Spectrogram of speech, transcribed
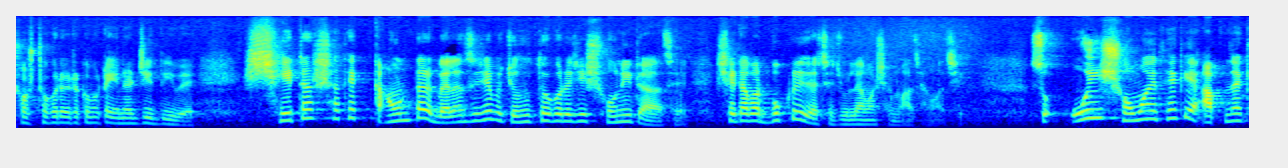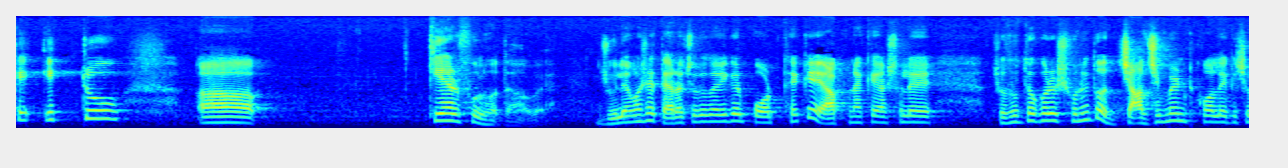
ষষ্ঠ করে এরকম একটা এনার্জি দিবে। সেটার সাথে কাউন্টার ব্যালেন্স হিসেবে চতুর্থ করে যে শনিটা আছে, সেটা আবার বকরি যাচ্ছে জুলাই মাসের মাঝামাঝি। সো ওই সময় থেকে আপনাকে একটু কেয়ারফুল হতে হবে। জুলাই মাসের তেরো চোদ্দ তারিখের পর থেকে আপনাকে আসলে চতুর্থ করে শুনি তো জাজমেন্ট কলে কিছু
